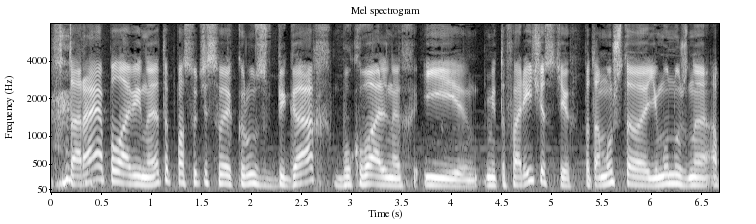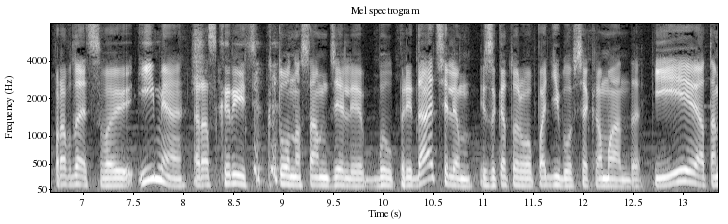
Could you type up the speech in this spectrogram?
вторая половина, это, по сути, своей Круз в бегах, буквальных и метафорических, потому что ему нужно оправдать свое имя, раскрыть, кто на самом деле был предателем, из-за которого погибла вся команда, и отомстить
